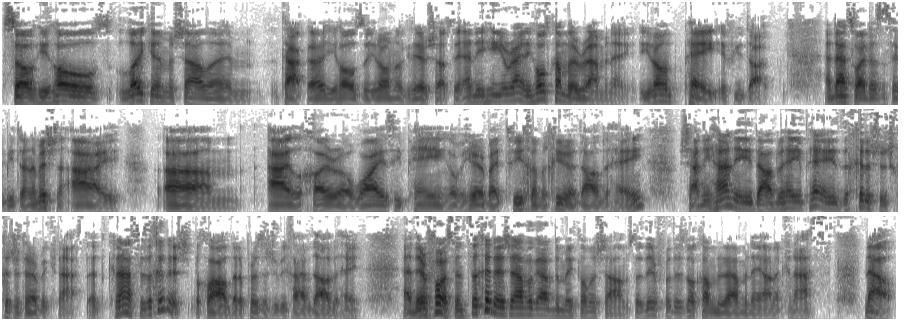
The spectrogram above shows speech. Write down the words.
So he holds loika mishalim taka. He holds that you don't know Geder Shasi. And he, you're right. He holds kameh ramene. You don't pay if you die. And that's why it doesn't say bita in the Mishnah. I, um, Al Chayra, why is he paying over here by Tvicha Mechira Dal Behei? Shani Hani Dal Behei pays the Chiddush which Chiddush Knas. That Knas is a Chiddush, B'chlal, that a person should be Chayav Dal Behei. And therefore, since the Chiddush, Avagav the Mikdal Masham, so therefore there's no Kamar Ramane on a Knas. Now,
